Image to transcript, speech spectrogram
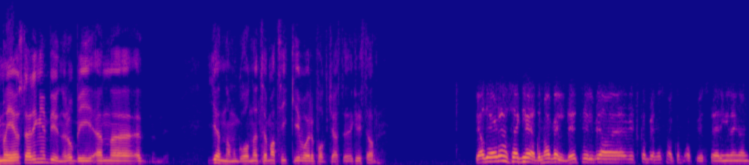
Nedjusteringer begynner å bli en, en gjennomgående tematikk i våre podcaster, Kristian? Ja, det gjør det. Så jeg gleder meg veldig til vi, har, vi skal begynne å snakke om oppjusteringer en gang.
